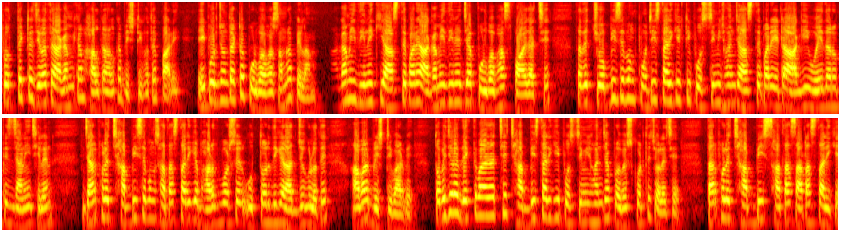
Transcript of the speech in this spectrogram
প্রত্যেকটা জেলাতে আগামীকাল হালকা হালকা বৃষ্টি হতে পারে। এই পর্যন্ত একটা পূর্বাভাস আমরা পেলাম। আগামী দিনে কি আসতে পারে? আগামী দিনের যা পূর্বাভাস পাওয়া যাচ্ছে, তাতে চব্বিশ এবং পঁচিশ তারিখে একটি পশ্চিমী ঝঞ্ঝা আসতে পারে এটা আগেই ওয়েদার অফিস জানিয়েছিলেন, যার ফলে ছাব্বিশ এবং সাতাশ তারিখে ভারতবর্ষের উত্তর দিকে রাজ্যগুলোতে আবার বৃষ্টি বাড়বে। তবে যেটা দেখতে পাওয়া যাচ্ছে, ছাব্বিশ তারিখে পশ্চিমী ঝঞ্ঝা প্রবেশ করতে চলেছে। তার ফলে ছাব্বিশ, সাতাশ, আঠাশ তারিখে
